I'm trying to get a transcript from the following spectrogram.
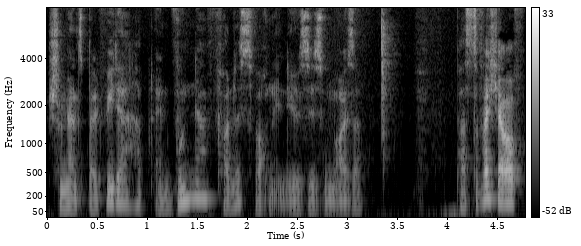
schon ganz bald wieder. Habt ein wundervolles Wochenende, ihr süßen Mäuse. Passt auf euch auf.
